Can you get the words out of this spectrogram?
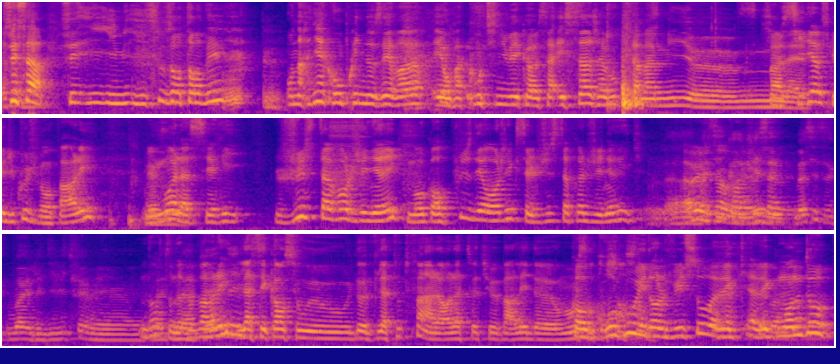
c'est ça. C'est, il, sous-entendait, on n'a rien compris de nos erreurs et on va continuer comme ça. Et ça, j'avoue que ça m'a mis euh, mal. à l'aise. sidère, parce que du coup, je vais en parler. Mais moi, la série juste avant le générique m'a encore plus dérangé que celle juste après le générique. Ah oui, bah si, quand Chris Bah si, c'est- ouais, je l'ai dit vite fait, mais. euh, Non, bah, t'en as pas parlé. La séquence où, de la toute fin, alors là, toi, tu veux parler de. Au moment Quand Grogu est dans le vaisseau avec, avec Ouais. Mando.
